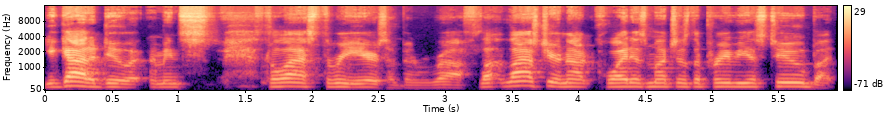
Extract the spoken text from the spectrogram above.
you got to do it. I mean, the last three years have been rough. last year, not quite as much as the previous two, but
